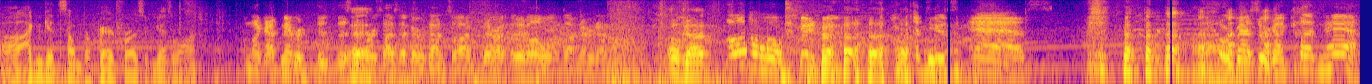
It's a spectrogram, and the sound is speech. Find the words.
Uh, I can get something prepared for us if you guys want. I'm like, I've never. This, this is the first heist I've ever done, so I've, there are, there are all ones I've never done. Oh god! Oh, dude, that dude's ass. Poor bastard got cut in half.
